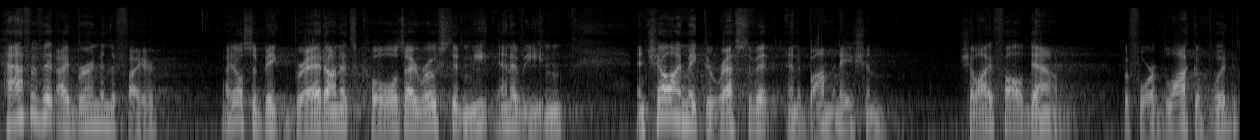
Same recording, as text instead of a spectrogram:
Half of it I burned in the fire. I also baked bread on its coals. I roasted meat and have eaten. And shall I make the rest of it an abomination? Shall I fall down before a block of wood?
